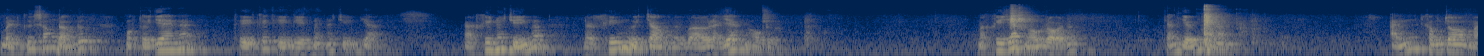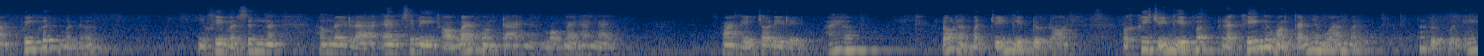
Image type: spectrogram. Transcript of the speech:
Mình cứ sống đạo đức một thời gian á thì cái thiện nghiệp này nó chuyển dần. À, khi nó chuyển á là khiến người chồng người vợ là giác ngộ được mà khi giác ngộ rồi đó chẳng những là ảnh không cho mà khuyến khích mình nữa. Nhiều khi mình xin à, hôm nay là em sẽ đi thọ bác con trai này, một ngày hai ngày hoan hỷ cho đi liền. Phải không? Đó là mình chuyển nghiệp được rồi. Mà khi chuyển nghiệp á, là khiến cái hoàn cảnh nhân quả mình nó được bình yên.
